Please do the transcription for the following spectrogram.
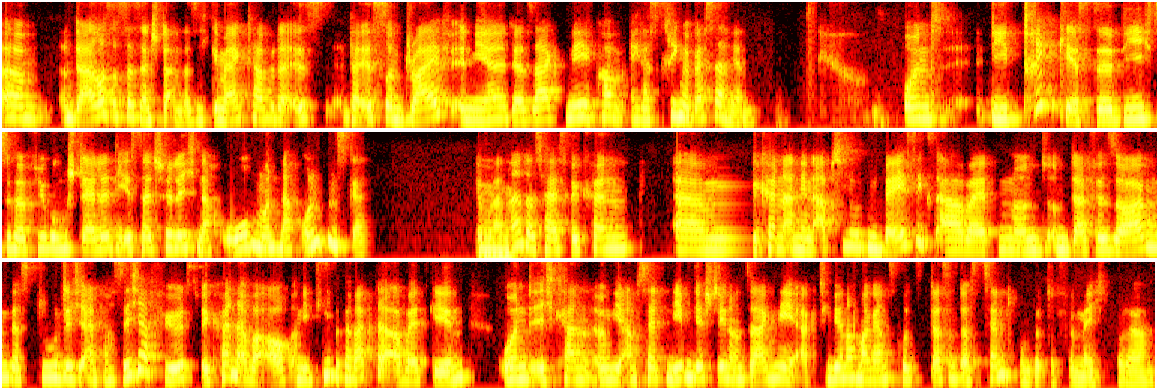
Ähm, und daraus ist das entstanden, dass ich gemerkt habe, da ist, da ist so ein Drive in mir, der sagt, nee, komm, ey, das kriegen wir besser hin. Und die Trickkiste, die ich zur Verfügung stelle, die ist natürlich nach oben und nach unten skalierbar. Mhm. Ne? Das heißt, wir können ähm, wir können an den absoluten Basics arbeiten und, und dafür sorgen, dass du dich einfach sicher fühlst. Wir können aber auch in die tiefe Charakterarbeit gehen und ich kann irgendwie am Set neben dir stehen und sagen, nee, aktiviere noch mal ganz kurz das und das Zentrum bitte für mich oder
